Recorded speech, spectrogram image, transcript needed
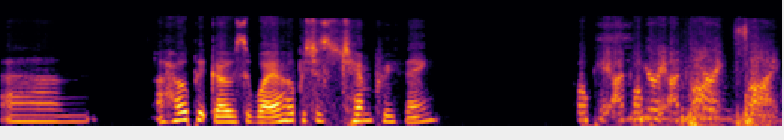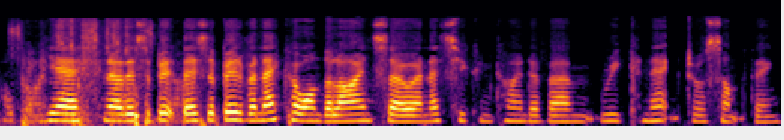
Um, I hope it goes away. I hope it's just a temporary thing. Okay, I'm hearing, I'm hearing fine. Yes, no, there's a bit, there's a bit of an echo on the line, so unless you can kind of um, reconnect or something.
